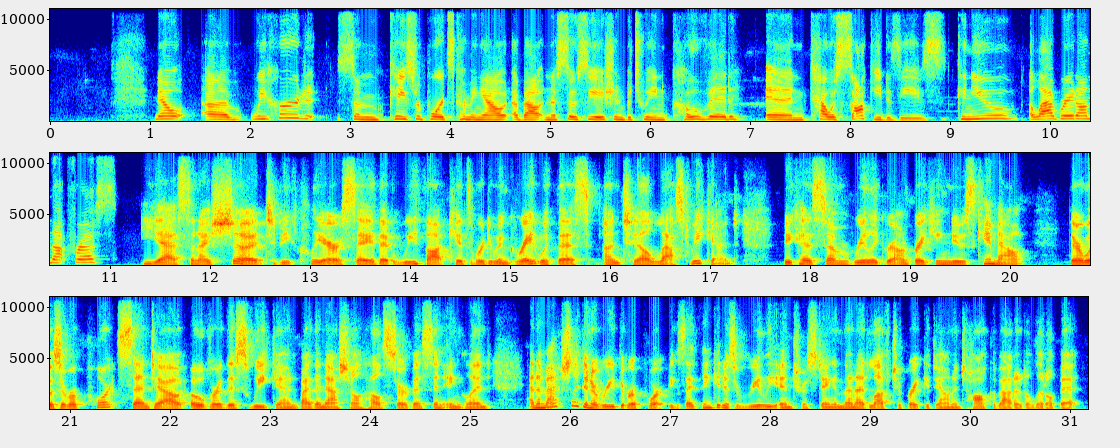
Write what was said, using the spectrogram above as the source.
Now, uh, we heard some case reports coming out about an association between COVID and Kawasaki disease. Can you elaborate on that for us? Yes, and I should, to be clear, say that we thought kids were doing great with this until last weekend because some really groundbreaking news came out there was a report sent out over this weekend by the National Health Service in England. And I'm actually going to read the report because I think it is really interesting. And then I'd love to break it down and talk about it a little bit.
